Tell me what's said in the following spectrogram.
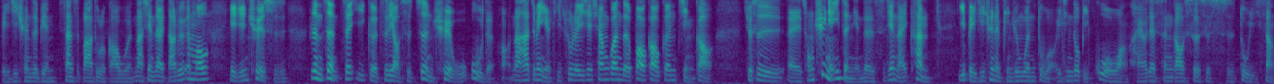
北极圈这边三十八度的高温，那现在 WMO 已经确实认证这一个资料是正确无误的。好，那他这边也提出了一些相关的报告跟警告，就是诶，从去年一整年的时间来看，以北极圈的平均温度哦，已经都比过往还要再升高摄氏十度以上。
